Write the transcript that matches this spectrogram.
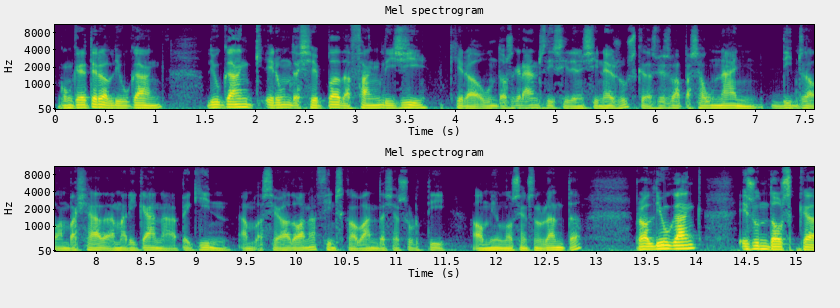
En concret era el Liu Gang. Liu Gang era un deixeble de Fang Liji, que era un dels grans dissidents xinesos, que després va passar un any dins de l'ambaixada americana a Pequín amb la seva dona, fins que el van deixar sortir el 1990 però el Liu Gang és un dels que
